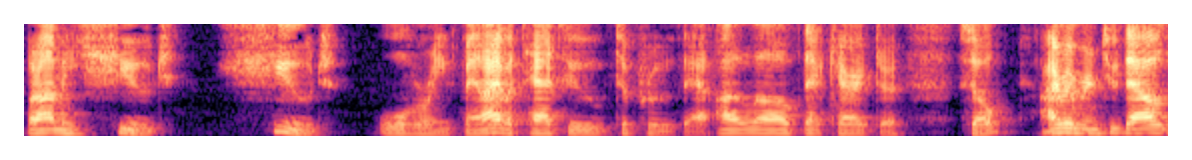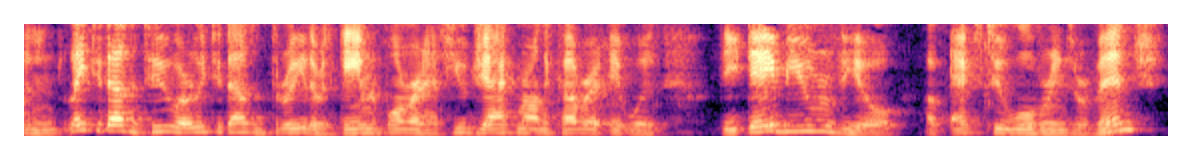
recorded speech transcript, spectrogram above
but I'm a huge, huge Wolverine fan. I have a tattoo to prove that. I love that character. So I remember in 2000, late 2002, early 2003, there was a Game Informer. It had Hugh Jackman on the cover. It was the debut reveal of X2 Wolverine's Revenge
